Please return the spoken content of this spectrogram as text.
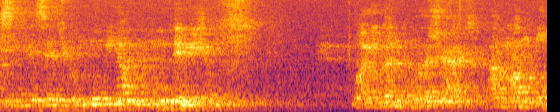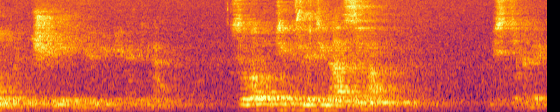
في سياسات مندمجة. وأيضا مراجعة المنظومة سواء العاصمة باستقلال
